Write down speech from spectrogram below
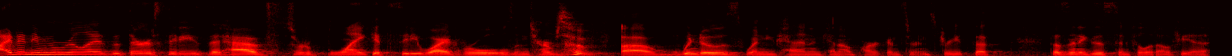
I didn't even realize that there are cities that have sort of blanket citywide rules in terms of uh, windows when you can and cannot park on certain streets. That doesn't exist in Philadelphia.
